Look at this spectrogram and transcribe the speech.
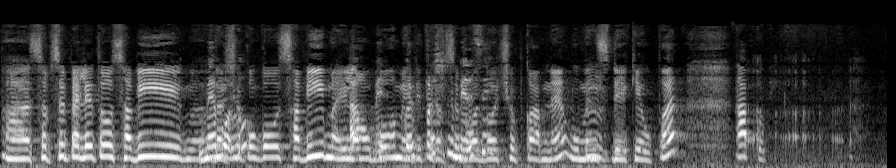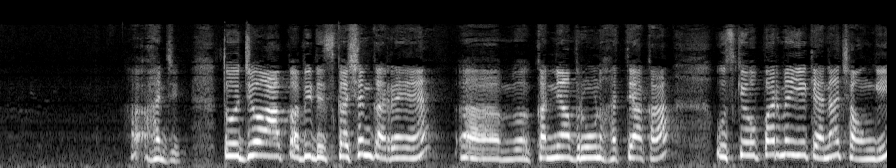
आ, सबसे पहले तो सभी दर्शकों को सभी महिलाओं को मेरी तरफ़ से बहुत से? बहुत शुभकामनाएँ वुमेन्स डे के ऊपर। आपको हाँ जी। तो जो आप अभी डिस्कशन कर रहे हैं अ, कन्या भ्रूण हत्या का उसके ऊपर मैं ये कहना चाहूँगी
